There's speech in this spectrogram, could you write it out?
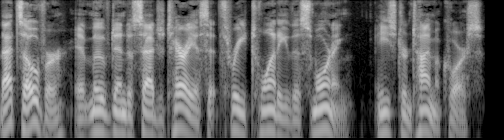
That's over. It moved into Sagittarius at 3:20 this morning, Eastern Time, of course.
